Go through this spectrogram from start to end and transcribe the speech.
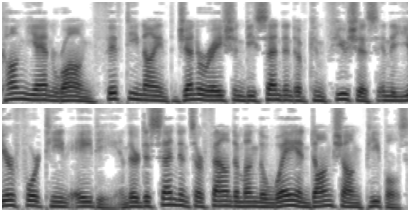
Kong Yanrong 59th generation descendant of Confucius in the year 1480 and their descendants are found among the Hui and Dongxiang peoples.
